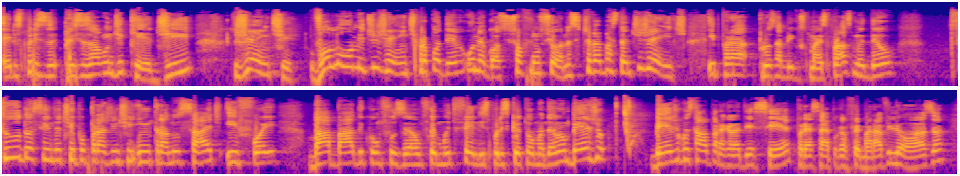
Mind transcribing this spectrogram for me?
eles precis- precisavam de quê? De gente, volume de gente, pra poder. O negócio só funciona se tiver bastante gente. E para os amigos mais próximos, deu tudo assim do tipo pra gente entrar no site e foi babado e confusão, foi muito feliz, por isso que eu tô mandando um beijo. Beijo, Gustavo, para agradecer, por essa época foi maravilhosa.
